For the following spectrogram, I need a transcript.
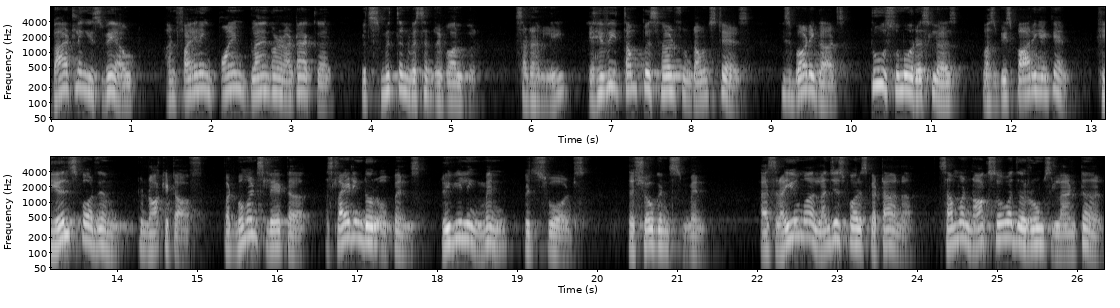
battling his way out and firing point blank on an attacker with Smith and Wesson revolver. Suddenly, a heavy thump is heard from downstairs. His bodyguards, two sumo wrestlers, must be sparring again. He yells for them to knock it off, but moments later, a sliding door opens, revealing men with swords, the shogun's men. As Ryuma lunges for his katana, someone knocks over the room's lantern,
